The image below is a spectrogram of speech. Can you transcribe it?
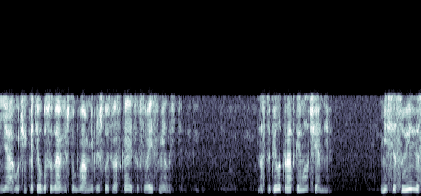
«Я очень хотел бы, сударыня, чтобы вам не пришлось раскаяться в своей смелости». Наступило краткое молчание. Миссис Уиллис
